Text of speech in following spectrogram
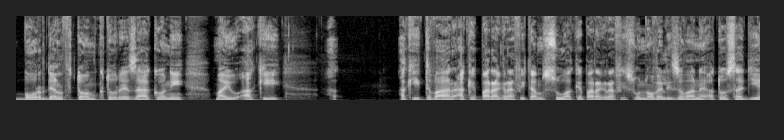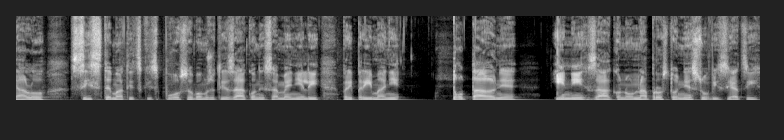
bordel v tom, ktoré zákony majú aký, aký tvar, aké paragrafy tam sú, aké paragrafy sú novelizované. A to sa dialo systematickým spôsobom, že tie zákony sa menili pri príjmaní totálne iných zákonov naprosto nesúvisiacich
